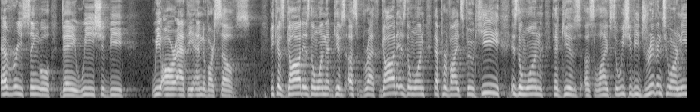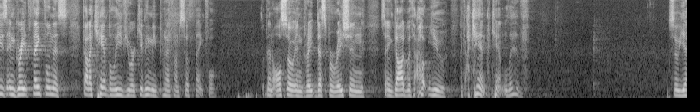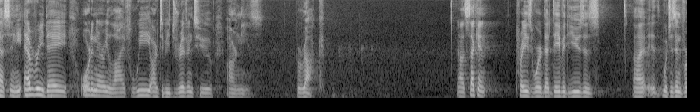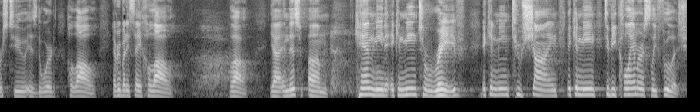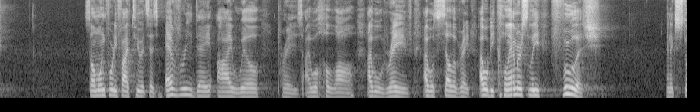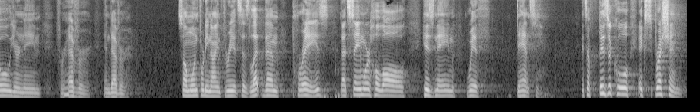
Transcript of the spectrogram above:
Every single day, we should be, we are at the end of ourselves because God is the one that gives us breath. God is the one that provides food. He is the one that gives us life. So we should be driven to our knees in great thankfulness. God, I can't believe you are giving me breath. I'm so thankful. But then also in great desperation, saying, God, without you, like I can't, I can't live. So, yes, in the everyday, ordinary life, we are to be driven to our knees. Barak. Now, the second praise word that David uses, uh, which is in verse 2, is the word halal. Everybody say halal. Halal. halal. Yeah, and this um, can mean, it can mean to rave, it can mean to shine, it can mean to be clamorously foolish. Psalm 145, 2, it says, Every day I will praise. I will halal. I will rave. I will celebrate. I will be clamorously foolish and extol your name forever and ever. Psalm 149 3, it says, Let them praise, that same word halal, his name with dancing. It's a physical expression.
